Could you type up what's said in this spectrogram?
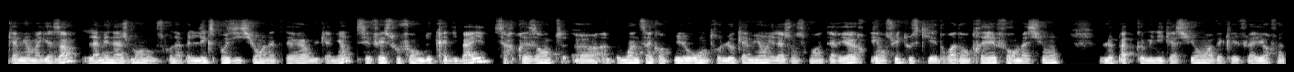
camion magasin. L'aménagement, donc ce qu'on appelle l'exposition à l'intérieur du camion, c'est fait sous forme de crédit bail. Ça représente euh, un peu moins de 50 000 euros entre le camion et l'agencement intérieur. Et ensuite, tout ce qui est droit d'entrée, formation, le pack communication avec les flyers, enfin,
